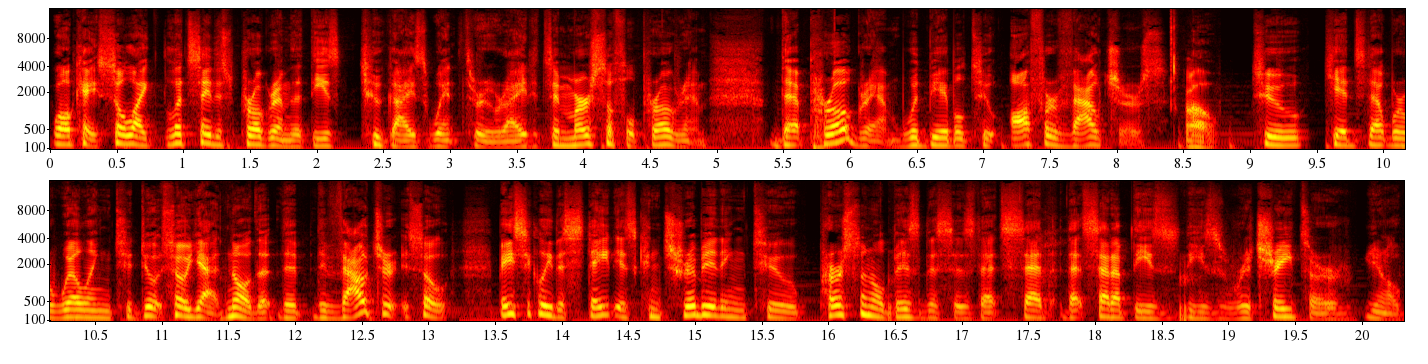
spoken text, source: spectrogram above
Well, okay, so like let's say this program that these two guys went through, right? It's a merciful program. That program would be able to offer vouchers Oh, to kids that were willing to do it. So yeah, no, the the, the voucher so basically the state is contributing to personal businesses that set that set up these these retreats or, you know,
